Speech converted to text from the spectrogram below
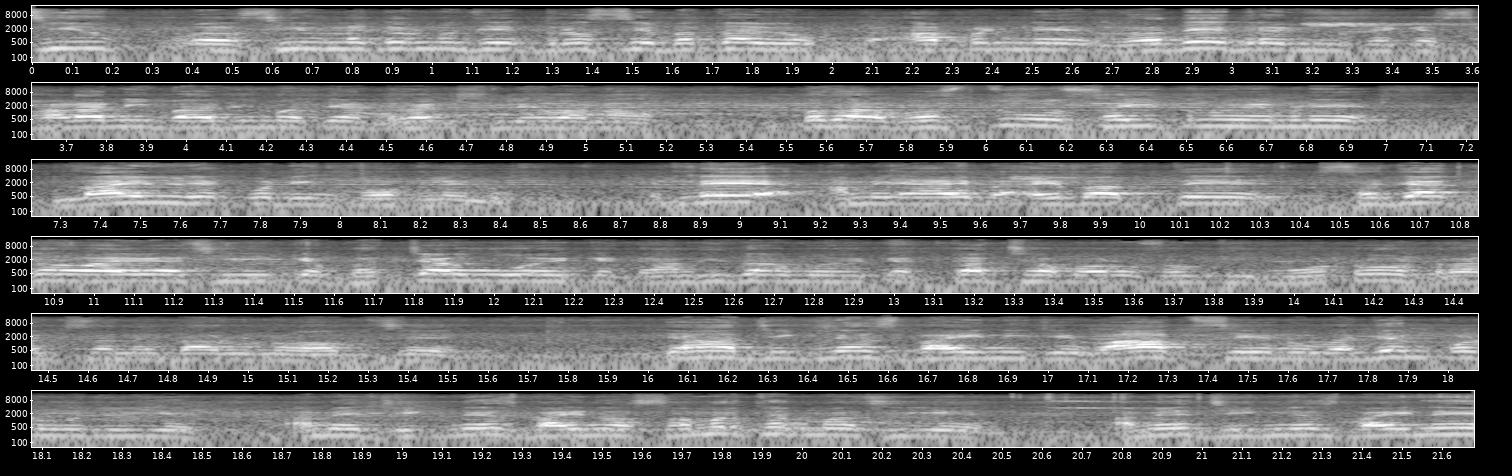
શિવ શિવનગરનું જે દ્રશ્ય બતાવ્યું, આપણને હૃદય દ્રવ્યું છે કે શાળાની બાજુમાં ત્યાં ડ્રગ્સ લેવાના બધા વસ્તુઓ સહિતનું એમણે લાઈવ રેકોર્ડિંગ મોકલેલું એટલે અમે એ બાબતે સજાગ કરવા આવ્યા છીએ કે ભચાઉ હોય કે ગાંધીધામ હોય કે કચ્છ અમારો સૌથી મોટો ડ્રગ્સ અને દારૂનો હબ છે. ત્યાં જિજ્ઞેશભાઈની જે વાત છે એનું વજન પડવું જોઈએ. અમે જિજ્ઞેશભાઈના સમર્થનમાં છીએ. અમે જિજ્ઞેશભાઈને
